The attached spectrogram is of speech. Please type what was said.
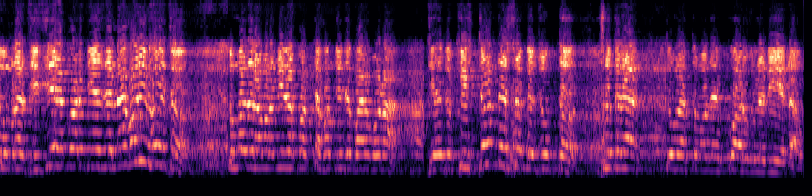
তোমরা জিজিয়া কর দিয়ে যে নাগরিক হয়েছ, তোমাদের আমরা নিরাপত্তা এখন দিতে পারব না। যেহেতু খ্রিস্টানদের সঙ্গে যুক্ত, সুতরাং তোমরা তোমাদের করগুলো নিয়ে নাও।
